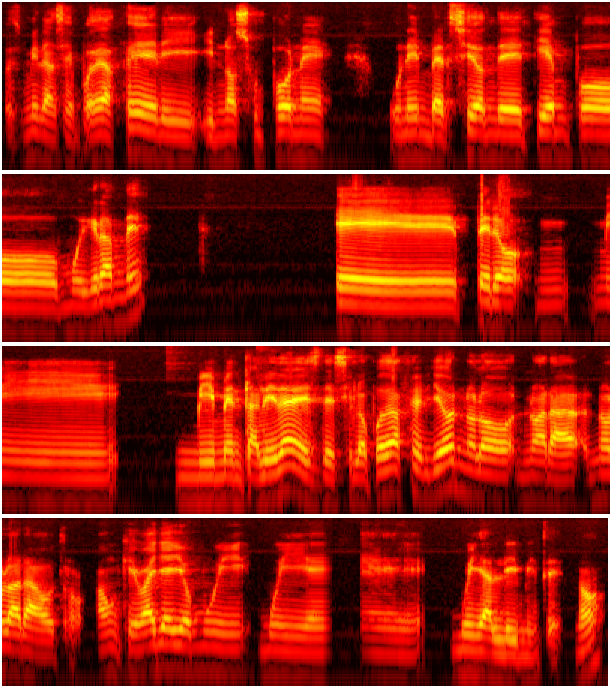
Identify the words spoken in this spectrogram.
pues mira, se puede hacer y, no supone una inversión de tiempo muy grande. Eh, pero mi, mi mentalidad es de si lo puedo hacer yo, no lo, no hará, no lo hará otro, aunque vaya yo muy, muy, eh, muy al límite, ¿no?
